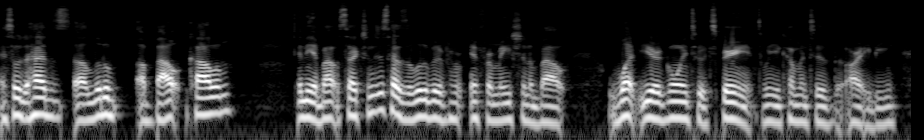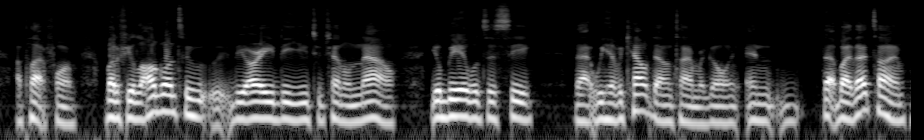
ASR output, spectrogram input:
And so it has a little about column in the about section, just has a little bit of information about what you're going to experience when you come into the RED uh, platform. But if you log on to the RED YouTube channel now, you'll be able to see that we have a countdown timer going, and that by that time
